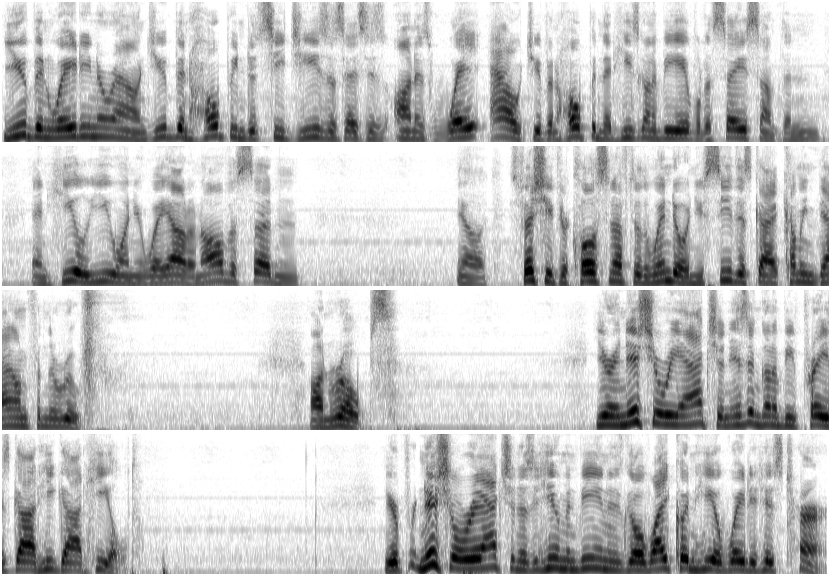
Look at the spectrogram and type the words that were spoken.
You've been waiting around. You've been hoping to see Jesus as his, on his way out. You've been hoping that he's going to be able to say something and heal you on your way out. And all of a sudden, you know, especially if you're close enough to the window and you see this guy coming down from the roof on ropes, your initial reaction isn't going to be, praise God, he got healed. Your initial reaction as a human being is go, why couldn't he have waited his turn?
